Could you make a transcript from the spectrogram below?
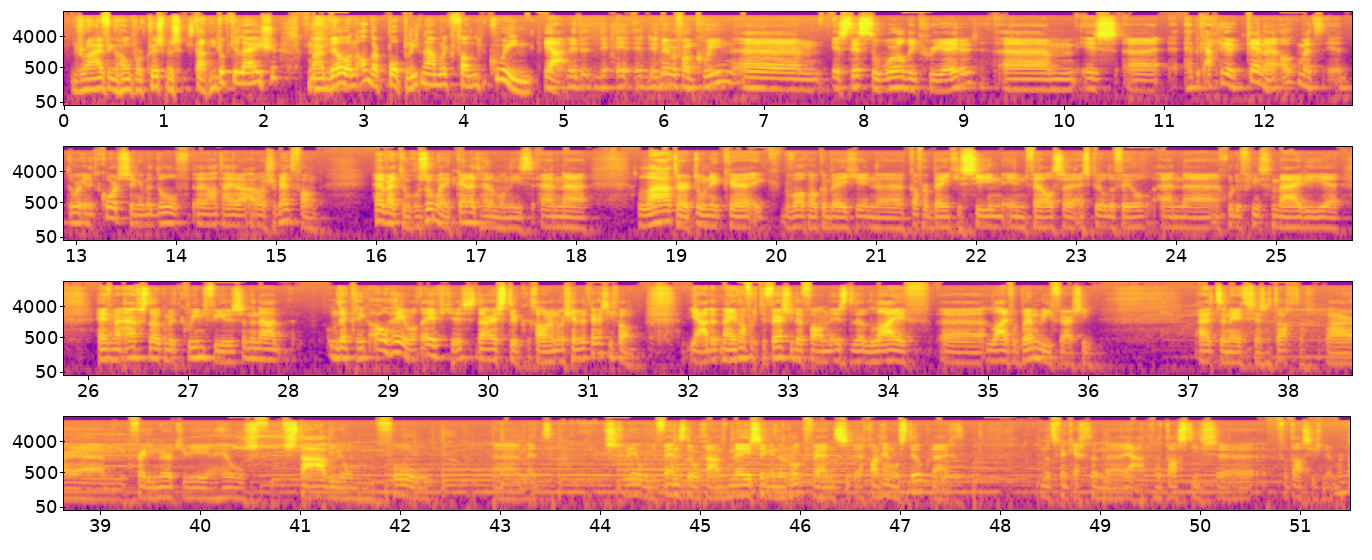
Driving Home for Christmas staat niet op je lijstje, maar wel een ander poplied, namelijk van Queen. Ja, dit, dit, dit- nummer van Queen, ehm, Is This the World We Created, ehm, is, eh, heb ik eigenlijk leren kennen, ook met, door in het koor te zingen. Met Dolf eh, had hij daar arrangement van. Hebben wij toen gezongen, ik ken het helemaal niet. En eh, later, toen ik, ik bewoog me ook een beetje in coverbandjes scene in Velsen en speelde veel. En een goede vriend van mij, die heeft mij aangestoken met het Queen-virus. En daarna ontdekte ik, oh hé, hey, wat eventjes, daar is natuurlijk gewoon een originele versie van. Ja, mijn favoriete versie daarvan is de live, eh, live op Wembley versie. Uit 1986, waar ehm, Freddie Mercury een heel stadion vol eh, met schreeuwende fans doorgaans, meezingende rockfans, eh, gewoon helemaal stil krijgt. En dat vind ik echt een ja, fantastisch, fantastisch nummer.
